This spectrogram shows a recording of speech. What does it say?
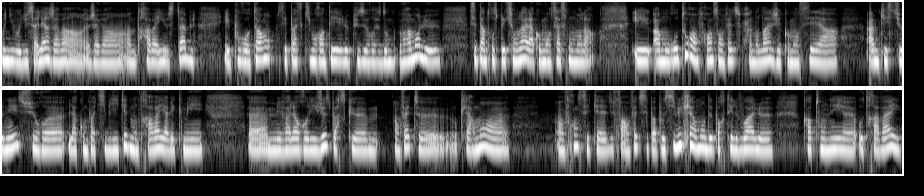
au niveau du salaire, j'avais un, j'avais un, travail stable et pour autant, c'est pas ce qui me rendait le plus heureuse. Donc vraiment cette introspection là, elle a commencé à ce moment-là. Et à mon retour en France en fait, subhanallah, j'ai commencé à à me questionner sur euh, la compatibilité de mon travail avec mes euh, mes valeurs religieuses parce que en fait clairement en France c'était enfin en fait c'est pas possible clairement de porter le voile quand on est au travail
